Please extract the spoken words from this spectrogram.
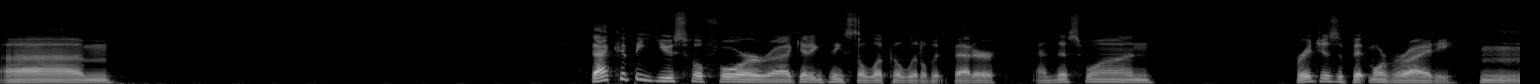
Um, that could be useful for uh, getting things to look a little bit better. And this one, bridges a bit more variety. Hmm.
